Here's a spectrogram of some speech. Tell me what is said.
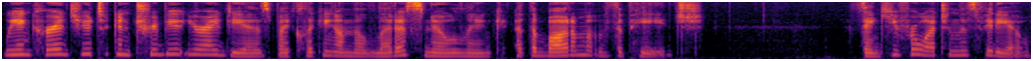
we encourage you to contribute your ideas by clicking on the Let Us Know link at the bottom of the page. Thank you for watching this video.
